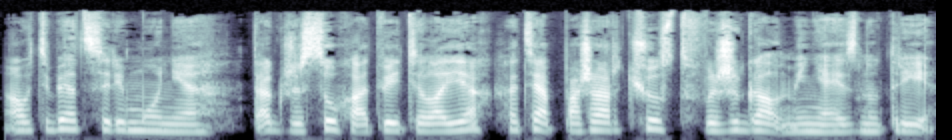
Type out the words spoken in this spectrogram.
«А у тебя церемония», — также сухо ответила я, хотя пожар чувств выжигал меня изнутри.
